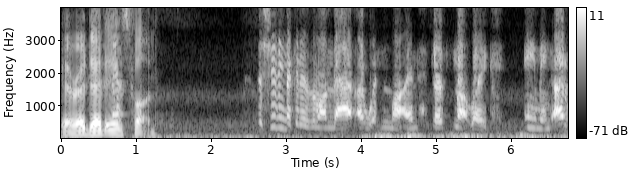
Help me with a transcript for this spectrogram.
Yeah, Red Dead is fun. The shooting mechanism on that I wouldn't mind. That's not like aiming. I'm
